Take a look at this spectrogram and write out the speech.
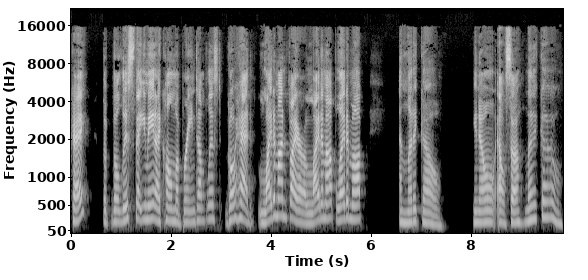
Okay. The, the list that you made, I call them a brain dump list. Go ahead, light them on fire, light them up, light them up, and let it go. You know, Elsa, let it go,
